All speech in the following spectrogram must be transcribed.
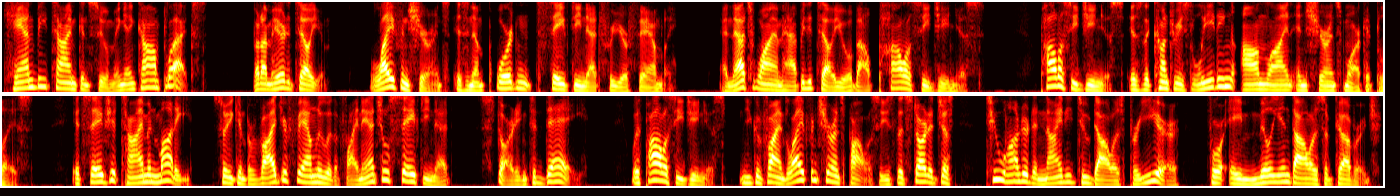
can be time consuming and complex. But I'm here to tell you life insurance is an important safety net for your family. And that's why I'm happy to tell you about Policy Genius. Policy Genius is the country's leading online insurance marketplace. It saves you time and money so you can provide your family with a financial safety net starting today. With Policy Genius, you can find life insurance policies that start at just $292 per year for a million dollars of coverage.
